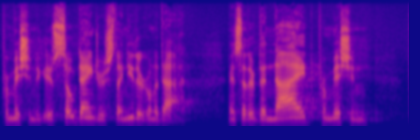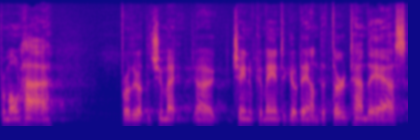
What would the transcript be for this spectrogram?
permission. It was so dangerous, they knew they were going to die. And so they're denied permission from on high, further up the uh, chain of command to go down. The third time they ask,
